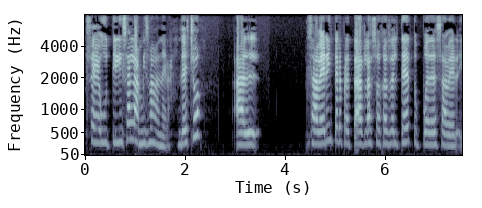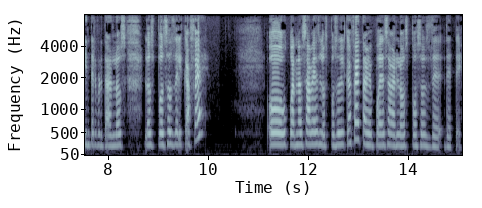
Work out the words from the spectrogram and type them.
se utiliza la misma manera. De hecho, al saber interpretar las hojas del té, tú puedes saber interpretar los, los pozos del café. O cuando sabes los pozos del café, también puedes saber los pozos de, té.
